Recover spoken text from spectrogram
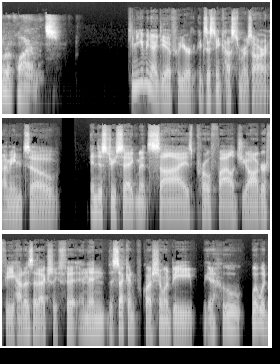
requirements. Can you give me an idea of who your existing customers are? I mean, so industry segment, size, profile, geography? How does that actually fit? And then the second question would be, you know, who, what would,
